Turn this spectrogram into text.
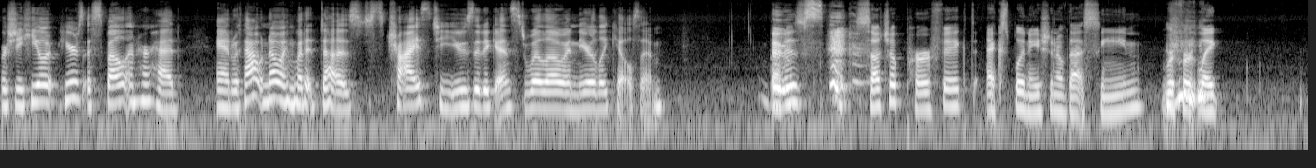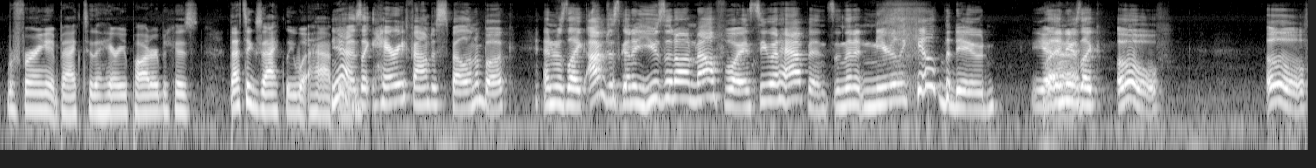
where she hear- hears a spell in her head, and without knowing what it does, just tries to use it against Willow and nearly kills him. That is Oops. such a perfect explanation of that scene. Refer like referring it back to the Harry Potter because that's exactly what happened. Yeah, it's like Harry found a spell in a book and was like, I'm just gonna use it on Malfoy and see what happens. And then it nearly killed the dude. yeah, And he was like, oh, oh,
